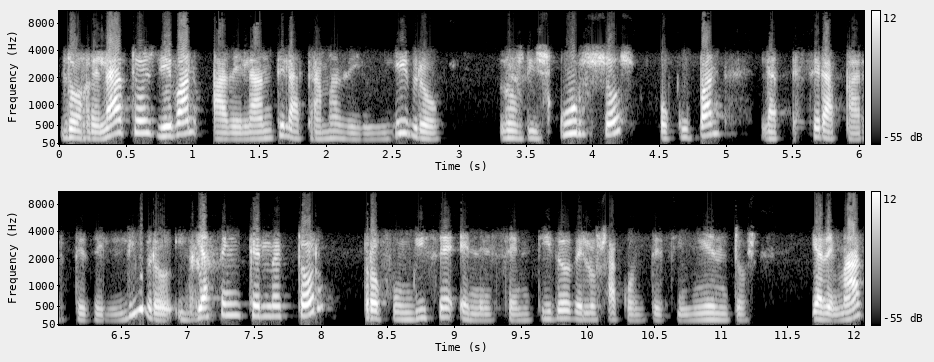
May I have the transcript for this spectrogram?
Los relatos llevan adelante la trama del libro. Los discursos ocupan la tercera parte del libro y hacen que el lector profundice en el sentido de los acontecimientos y además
